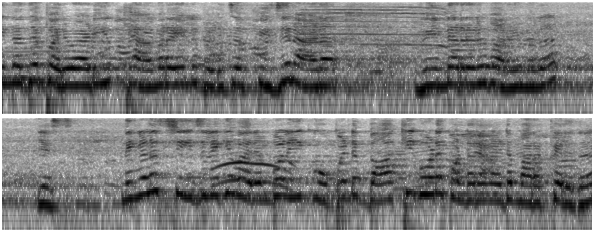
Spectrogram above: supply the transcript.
ഇന്നത്തെ പരിപാടിയും ക്യാമറയിൽ പിടിച്ച ഫിജിൻ ആണ്. വിന്നർ എന്ന് പറയുന്നത് യെസ് നിങ്ങൾ സ്റ്റേജിലേക്ക് വരുമ്പോൾ ഈ കൂപ്പന്റെ ബാക്കി കൂടെ കൊണ്ടുവരാനായിട്ട് മറക്കരുത്.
